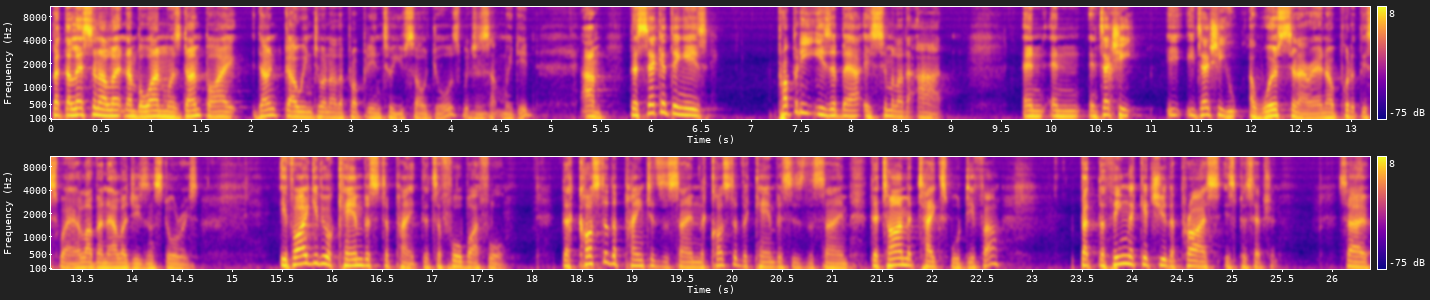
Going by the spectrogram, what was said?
But the lesson I learnt number one was don't buy, don't go into another property until you've sold yours, which is Mm-hmm. something we did. Um, the second thing is property is about is similar to art, and and it's actually it's actually a worse scenario. And I'll put it this way: I love analogies and stories. If I give you a canvas to paint that's a four by four, the cost of the paint is the same, the cost of the canvas is the same, the time it takes will differ, but the thing that gets you the price is perception. So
